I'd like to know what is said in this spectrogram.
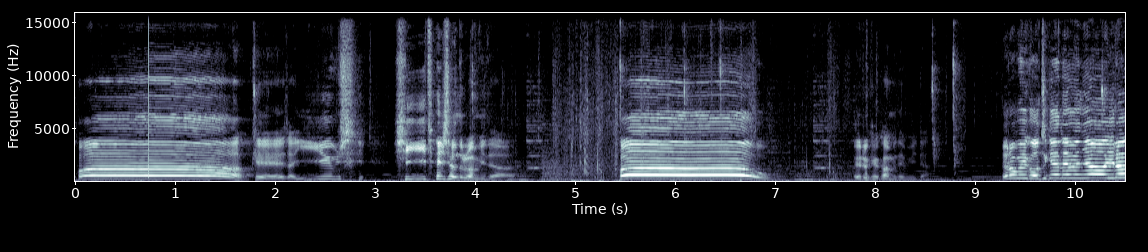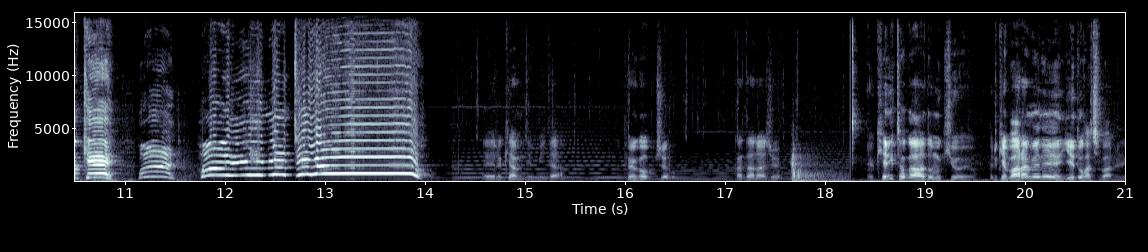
와! 오케이. 자, 이 음식 이, 이 텐션으로 갑니다. 호! 이렇게 가면 됩니다. 여러분 이거 어떻게 해야 되면요 이렇게 홀 홀리면 돼요. 네, 이렇게 하면 됩니다. 별거 없죠? 간단하죠? 캐릭터가 너무 귀여워요. 이렇게 말하면은 얘도 같이 말을 해.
